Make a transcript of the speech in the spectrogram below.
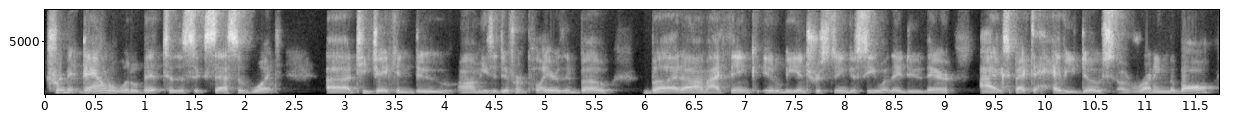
trim it down a little bit to the success of what uh, TJ can do. Um, he's a different player than Bo, but um, I think it'll be interesting to see what they do there. I expect a heavy dose of running the ball,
